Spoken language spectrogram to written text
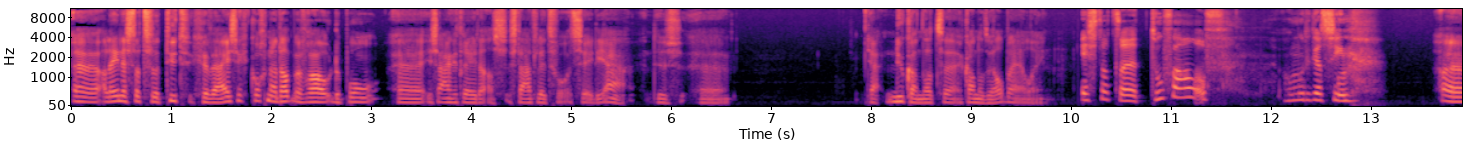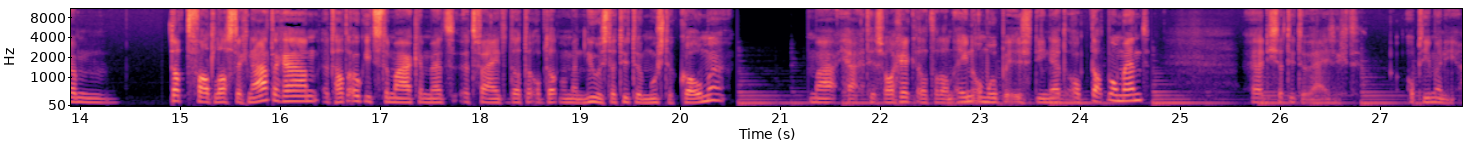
Uh, alleen is dat statuut gewijzigd kort nadat mevrouw De Pont uh, is aangetreden als staatslid voor het CDA. Dus uh, ja, nu kan dat, kan dat wel bij L1. Is dat toeval of hoe moet ik dat zien? Um, dat valt lastig na te gaan. Het had ook iets te maken met het feit dat er op dat moment nieuwe statuten moesten komen. Maar ja, het is wel gek dat er dan één omroep is die net op dat moment die statuten wijzigt. Op die manier.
